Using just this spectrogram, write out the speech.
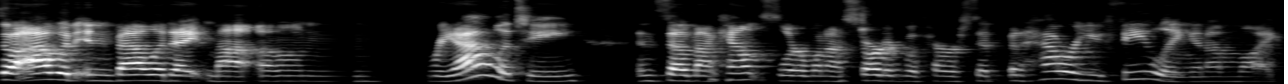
so i would invalidate my own reality. And so my counselor when i started with her said but how are you feeling? And i'm like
